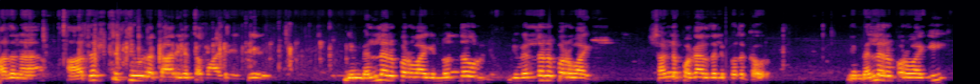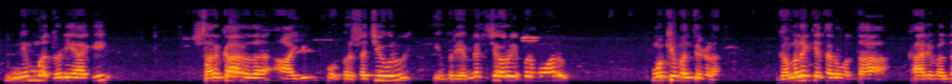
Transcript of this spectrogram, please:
ಅದನ್ನ ಆದಷ್ಟು ತೀವ್ರ ಕಾರ್ಯಗತ ಮಾಡಿ ಅಂತೇಳಿ ನಿಮ್ಮೆಲ್ಲರ ಪರವಾಗಿ ನೊಂದವರು ನೀವು. ನೀವೆಲ್ಲರ ಪರವಾಗಿ ಸಣ್ಣ ಪಗಾರದಲ್ಲಿ ಬದುಕವರು. ನಿಮ್ಮೆಲ್ಲರ ಪರವಾಗಿ, ನಿಮ್ಮ ಧ್ವನಿಯಾಗಿ ಸರ್ಕಾರದ ಆ ಇಬ್, ಒಬ್ಬರು ಸಚಿವರು, ಇಬ್ಬರು ಎಂ ಎಲ್ ಸಿ ಅವರು, ಇಬ್ಬರು ಮೂವರು ಮುಖ್ಯಮಂತ್ರಿಗಳ ಗಮನಕ್ಕೆ ತರುವಂತಹ ಕಾರ್ಯವನ್ನ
